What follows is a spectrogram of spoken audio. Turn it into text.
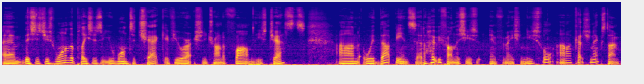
Um, this is just one of the places that you want to check if you are actually trying to farm these chests. And with that being said, I hope you found this use information useful and I'll catch you next time.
